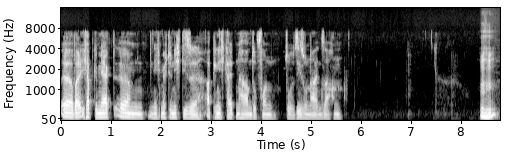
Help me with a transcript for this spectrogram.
äh, weil ich habe gemerkt, ähm, nee, ich möchte nicht diese Abhängigkeiten haben, so von so saisonalen Sachen. Mhm.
